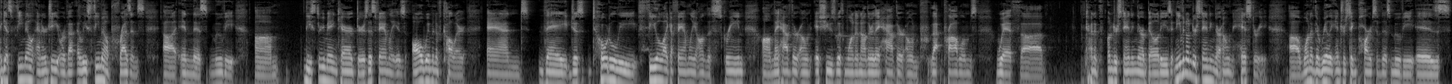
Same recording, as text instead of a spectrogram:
I guess female energy or at least female presence uh, in this movie. Um, these three main characters, this family is all women of color, and they just totally feel like a family on the screen. Um, they have their own issues with one another. They have their own pr- that problems with uh, kind of understanding their abilities and even understanding their own history. Uh, one of the really interesting parts of this movie is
